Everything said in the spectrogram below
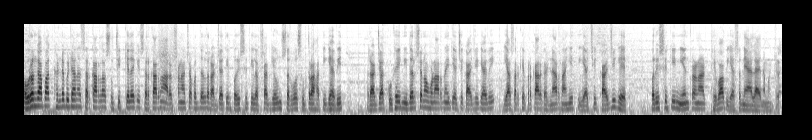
औरंगाबाद खंडपीठानं सरकारला सूचित केलं की सरकारनं आरक्षणाच्याबद्दल राज्यातील परिस्थिती लक्षात घेऊन सर्व सूत्र हाती घ्यावीत. राज्यात कुठेही निदर्शनं होणार नाहीत याची काळजी घ्यावी. यासारखे प्रकार घडणार नाहीत याची काळजी घेत परिस्थिती नियंत्रणात ठेवावी असं न्यायालयानं म्हटलंय.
